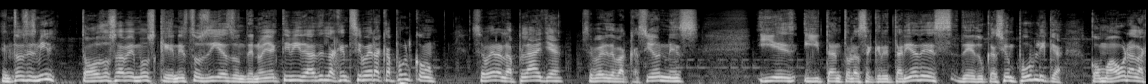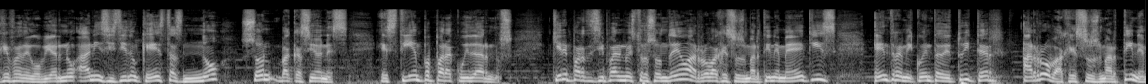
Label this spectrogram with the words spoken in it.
Entonces, mire, todos sabemos que en estos días donde no hay actividades, la gente se va a ir a Acapulco, se va a ir a la playa, se va a ir de vacaciones. Y, tanto la Secretaría de, Educación Pública como ahora la jefa de gobierno han insistido en que estas no son vacaciones. Es tiempo para cuidarnos. ¿Quiere participar en nuestro sondeo? Arroba Jesús Martín MX. Entra a mi cuenta de Twitter, arroba Jesús Martín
